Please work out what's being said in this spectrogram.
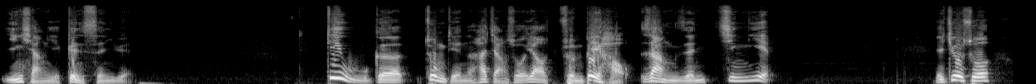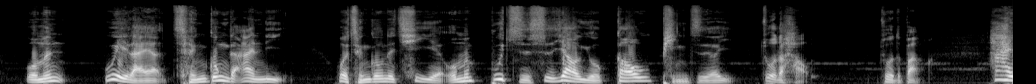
影响也更深远。第五个重点呢，他讲说要准备好让人惊艳，也就是说，我们未来啊成功的案例，或成功的企业，我们不只是要有高品质而已，做得好，做得棒，它还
